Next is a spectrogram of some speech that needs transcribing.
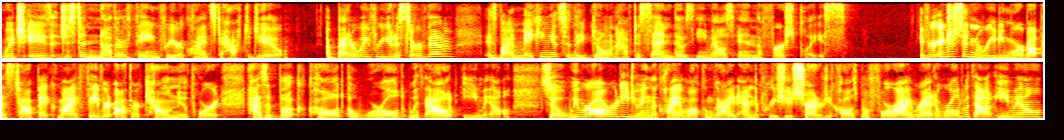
which is just another thing for your clients to have to do. A better way for you to serve them is by making it so they don't have to send those emails in the first place. If you're interested in reading more about this topic, my favorite author, Cal Newport, has a book called A World Without Email. So we were already doing the client welcome guide and the pre shoot strategy calls before I read A World Without Email,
